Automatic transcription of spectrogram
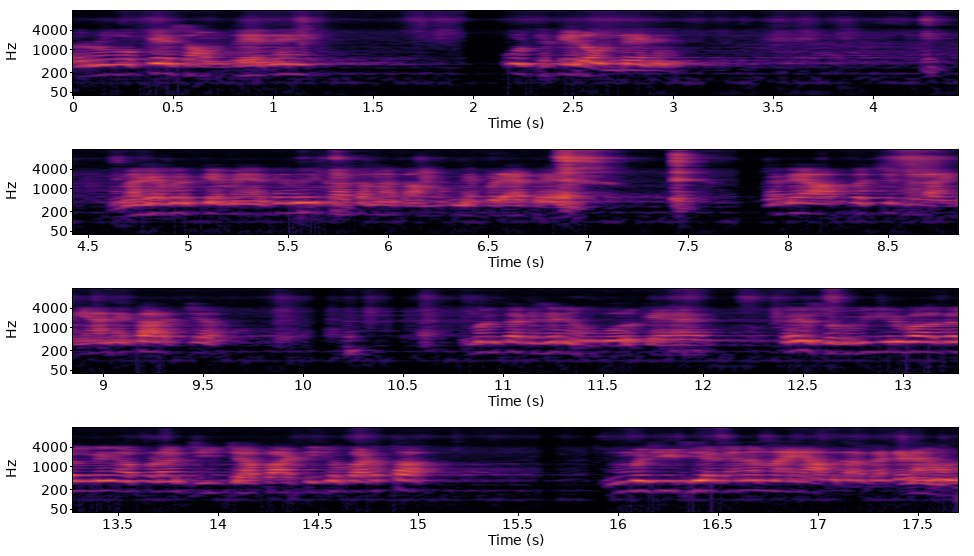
ਰੋ ਕੇ ਸੌਂਦੇ ਨੇ, ਉੱਠ ਕੇ ਰੋਂਦੇ ਨੇ। ਮੈਂ ਕਿਹਾ ਫਿਰ ਕਿਵੇਂ ਹੈ ਕਹਿੰਦਾ ਜੀ ਖਤਮ ਹੈ ਕੰਮ ਨਿਬੜਿਆ ਪਿਆ। ਕਦੇ ਆਪਸ ਚ ਲੜਾਈਆਂ ਨੇ ਘਰ ਚ। ਮਨ ਤਾਂ ਕਿਸੇ ਨੇ ਹੋਰ ਕਿਹਾ। ਹੈ। ਫਿਰ ਸੁਖਵੀਰ ਬਾਦਲ ਨੇ ਆਪਣਾ ਜੀਜਾ ਪਾਰਟੀ ਚੋਂ ਕੱਢਤਾ। ਮਜੀਠੀਆ ਕਹਿੰਦਾ ਮੈਂ ਆਪਦਾ ਕੱਢਣਾ ਹੁਣ।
